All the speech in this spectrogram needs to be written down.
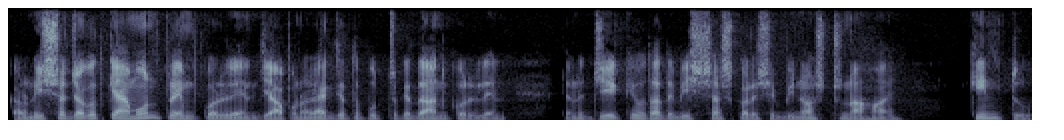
কারণ ঈশ্বর জগৎকে এমন প্রেম করলেন যে আপনার একজাত পুত্রকে দান করিলেন যেন যে কেউ তাতে বিশ্বাস করে সে বিনষ্ট না হয়, কিন্তু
